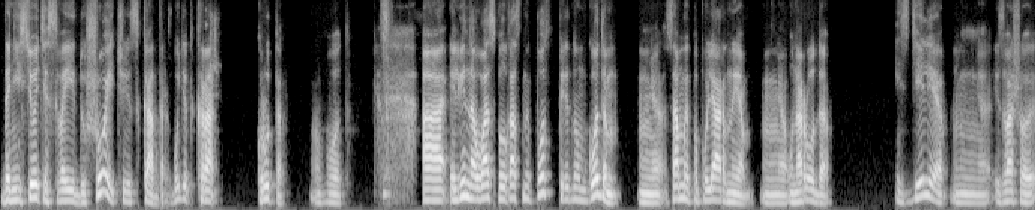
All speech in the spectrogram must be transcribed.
донесете своей душой через кадр, будет кра- Круто. Вот. А, Эльвина, у вас был классный пост перед Новым годом. Самые популярные у народа изделия из вашего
